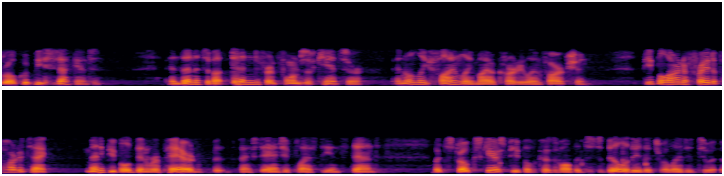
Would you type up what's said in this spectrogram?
Stroke would be second, and then it's about ten different forms of cancer, and only finally myocardial infarction. People aren't afraid of heart attack. Many people have been repaired, thanks to angioplasty and stent. But stroke scares people because of all the disability that's related to it.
